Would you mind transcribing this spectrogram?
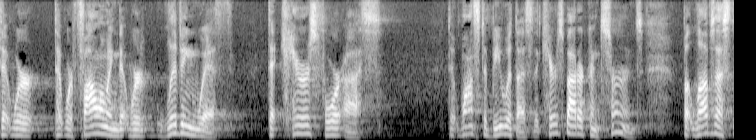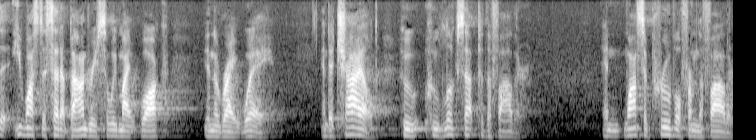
that, we're, that we're following, that we're living with, that cares for us, that wants to be with us, that cares about our concerns, but loves us that he wants to set up boundaries so we might walk in the right way. And a child who, who looks up to the father and wants approval from the father.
